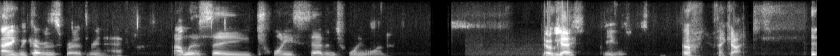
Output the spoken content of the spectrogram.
I think we cover the spread at three and a half. I'm gonna say 27-21. Okay. Eagles. Eagles. Oh, thank God. uh,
